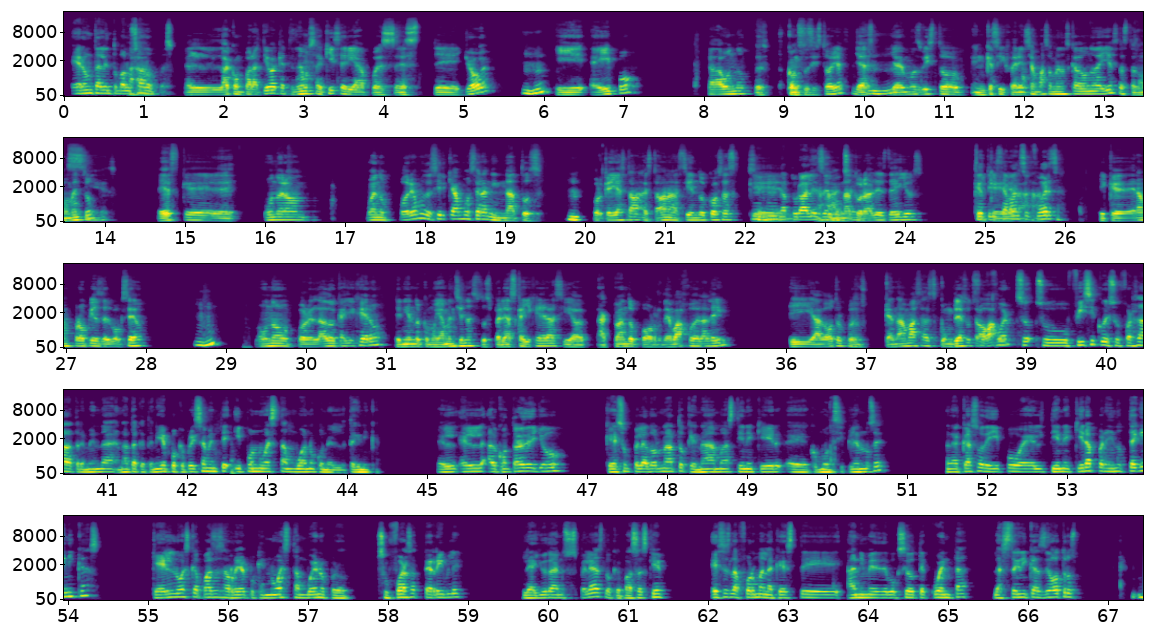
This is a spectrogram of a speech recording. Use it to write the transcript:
era un talento mal Ajá. usado, pues. el- la comparativa que tenemos aquí sería pues este Joe y e Hippo. Cada uno pues con sus historias. Ya, Ujú. ya hemos visto en qué se diferencia más o menos cada una de ellas hasta el momento. Así es. Es que uno era un... Bueno, podríamos decir que ambos eran innatos. Mm. Porque ya estaban, estaban haciendo cosas que... Sí, naturales del ajá, boxeo. naturales de ellos. que y que, utilizaban su ajá. fuerza. Y que eran propias del boxeo. Uno por el lado callejero, teniendo, como ya mencionas, sus peleas callejeras y a- actuando por debajo de la ley. Y al otro, pues, que nada más as- cumplía su Su, trabajo. fuer- su, su físico y su fuerza tremenda nata que tenía, porque precisamente Hippo no es tan bueno con el- la técnica. Él, él, al contrario de Joe, que es un peleador nato que nada más tiene que ir eh, como disciplinándose. En el caso de Hippo, él tiene que ir aprendiendo técnicas que él no es capaz de desarrollar porque no es tan bueno, pero su fuerza terrible le ayuda en sus peleas. Lo que pasa es que esa es la forma en la que este anime de boxeo te cuenta las técnicas de otros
